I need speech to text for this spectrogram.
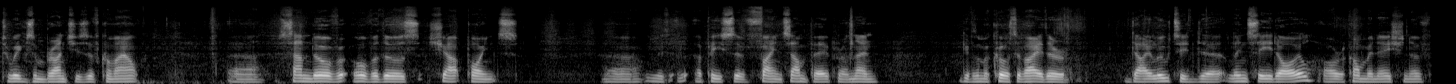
twigs and branches have come out uh, sand over over those sharp points uh, with a piece of fine sandpaper and then give them a coat of either diluted uh, linseed oil or a combination of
